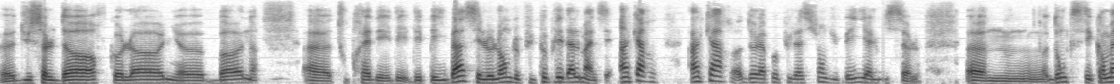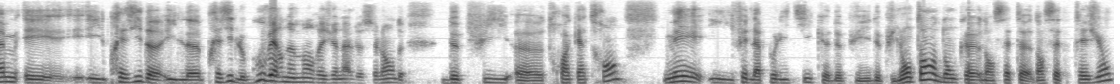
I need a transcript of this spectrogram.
Düsseldorf, Cologne, Bonn, tout près des, des, des Pays-Bas. C'est le land le plus peuplé d'Allemagne. C'est un quart un quart de la population du pays à lui seul. Euh, donc c'est quand même et, il préside il préside le gouvernement régional de ce land depuis euh, trois quatre ans, mais il fait de la politique depuis depuis longtemps donc euh, dans cette dans cette région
